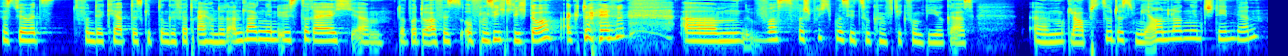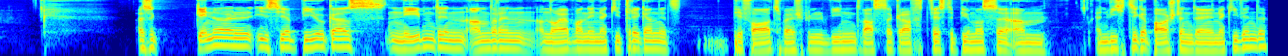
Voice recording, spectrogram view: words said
Das heißt, wir haben jetzt von dir gehört, es gibt ungefähr 300 Anlagen in Österreich. Ähm, der Bedarf ist offensichtlich da aktuell. Ähm, was verspricht man sich zukünftig vom Biogas? Ähm, glaubst du, dass mehr Anlagen entstehen werden? Also generell ist ja Biogas neben den anderen erneuerbaren Energieträgern, jetzt PV zum Beispiel, Wind, Wasserkraft, feste Biomasse, ähm, ein wichtiger Baustein der Energiewende.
